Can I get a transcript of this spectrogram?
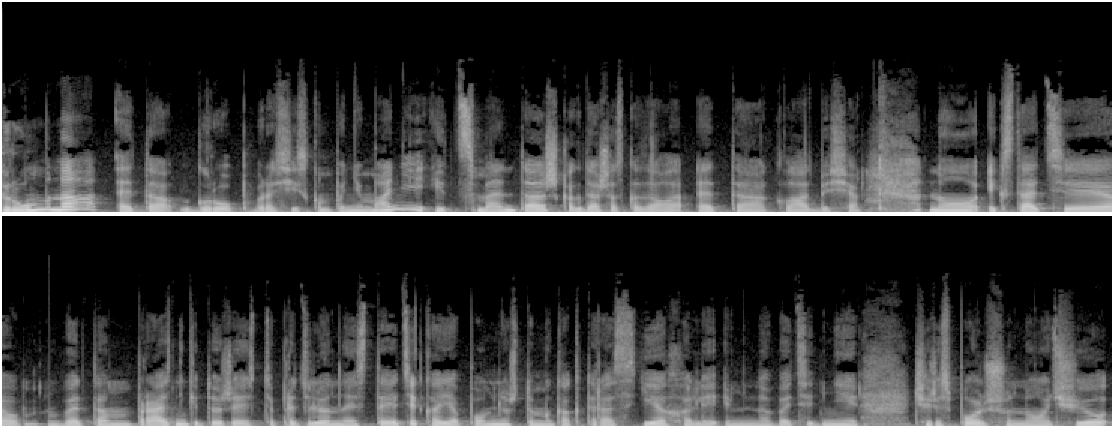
Трумна — это гроб в российском понимании, и цментаж, как Даша сказала, это кладбище. Но и, кстати, в этом празднике тоже есть определенная эстетика. Я помню, что мы как-то раз ехали именно в эти дни через Польшу ночью,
